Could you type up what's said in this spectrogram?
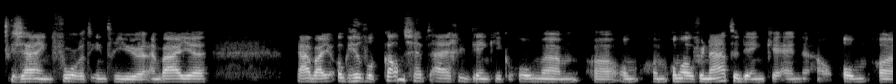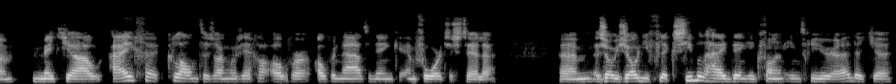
zijn voor het interieur. En waar je, waar je ook heel veel kans hebt eigenlijk, denk ik, om, um, om, om, om over na te denken en uh, om uh, met jouw eigen klanten, zou ik maar zeggen, over, over na te denken en voor te stellen. Um, sowieso die flexibelheid, denk ik, van een interieur. Hè, dat je,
